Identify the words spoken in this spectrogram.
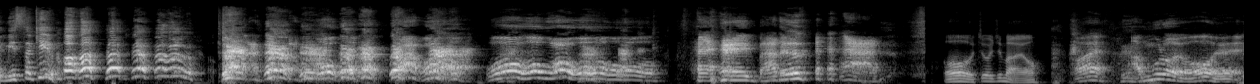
Hey, Mr. Kim! 헤이, 바둑! 어, 쫄지 마요. 아, 안 물어요, 예.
